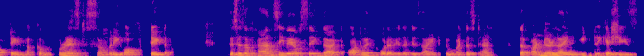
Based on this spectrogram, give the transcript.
obtain a compressed summary of data. This is a fancy way of saying that autoencoder is designed to understand the underlying intricacies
